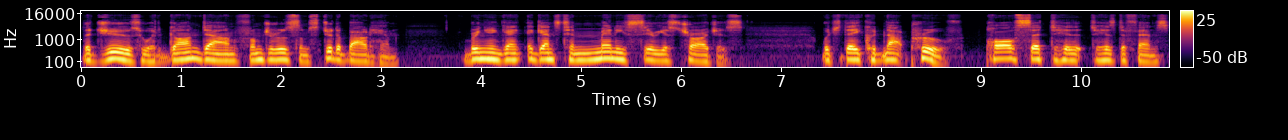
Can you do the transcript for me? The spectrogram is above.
the Jews who had gone down from Jerusalem stood about him, bringing against him many serious charges, which they could not prove. Paul said to his, defense,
